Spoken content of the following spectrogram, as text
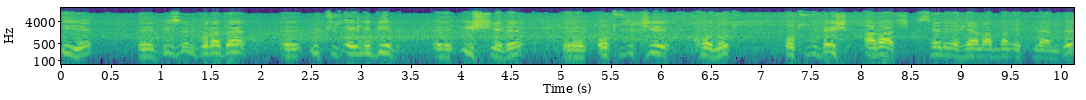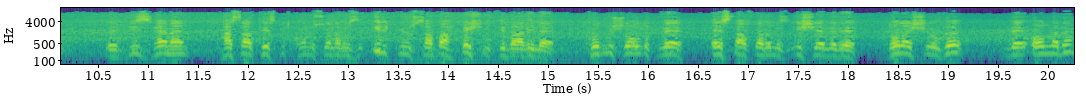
iyi. E, bizim burada e, 351 e, iş yeri, e, 32 konut, 35 araç sel ve heyelandan etkilendi. E, biz hemen hasar tespit komisyonlarımızı ilk gün sabah 5 itibariyle kurmuş olduk ve esnaflarımız, iş yerleri dolaşıldı ve onların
